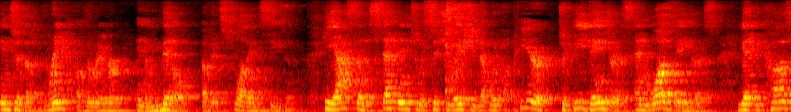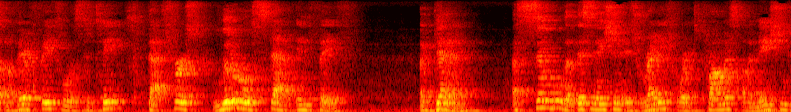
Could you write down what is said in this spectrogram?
into the brink of the river in the middle of its flooding season. He asked them to step into a situation that would appear to be dangerous and was dangerous, yet because of their faithfulness to take that first literal step in faith, again, a symbol that this nation is ready for its promise of a nation to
